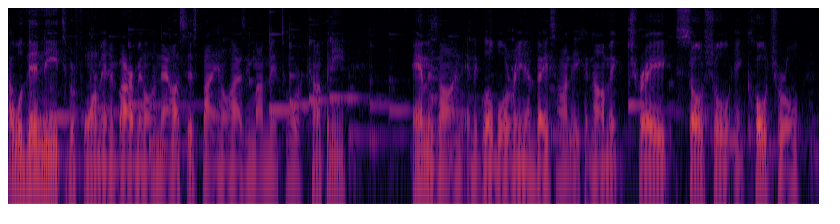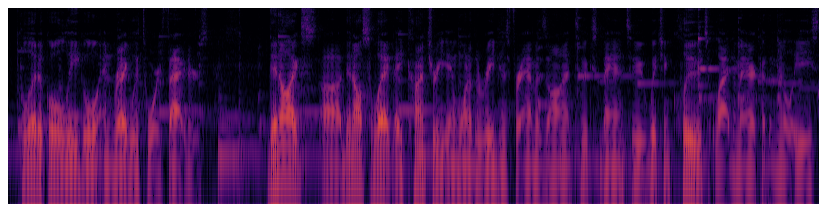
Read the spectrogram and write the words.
I will then need to perform an environmental analysis by analyzing my mentor company, Amazon, in the global arena based on economic, trade, social, and cultural, political, legal, and regulatory factors. Then I'll, uh, then I'll select a country in one of the regions for Amazon to expand to, which includes Latin America, the Middle East,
